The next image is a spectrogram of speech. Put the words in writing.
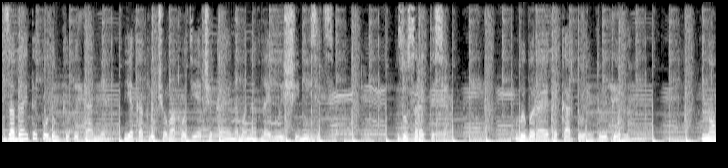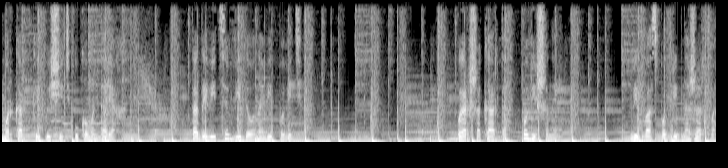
Задайте подумки питання, яка ключова подія чекає на мене в найближчий місяць. Зосередьтеся. Вибираєте карту інтуїтивно. Номер картки пишіть у коментарях. Та дивіться відео на відповідь. Перша карта повішений. Від вас потрібна жертва.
